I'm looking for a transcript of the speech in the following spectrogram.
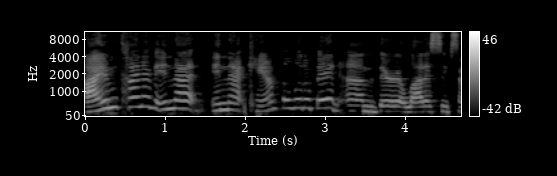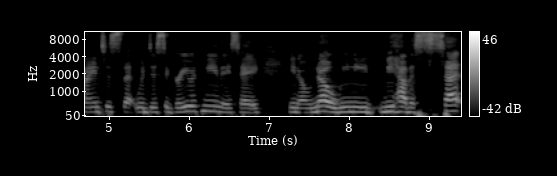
I'm kind of in that in that camp a little bit. Um, there are a lot of sleep scientists that would disagree with me. They say, you know, no, we need we have a set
